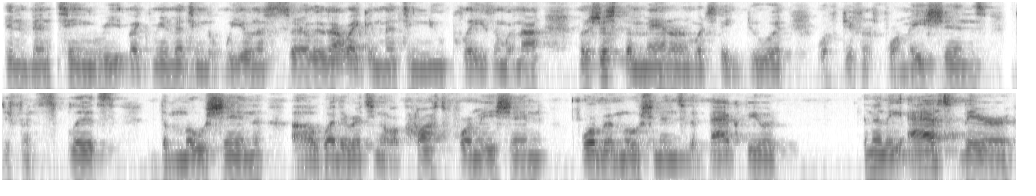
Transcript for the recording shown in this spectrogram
inventing re, like reinventing the wheel necessarily. They're not like inventing new plays and whatnot, but it's just the manner in which they do it with different formations, different splits, the motion, uh, whether it's you know across the formation, orbit motion into the backfield. And then they asked their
